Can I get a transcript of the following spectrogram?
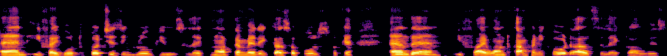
and if i go to purchasing group you select north america suppose okay? And then if i want company code i'll select always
